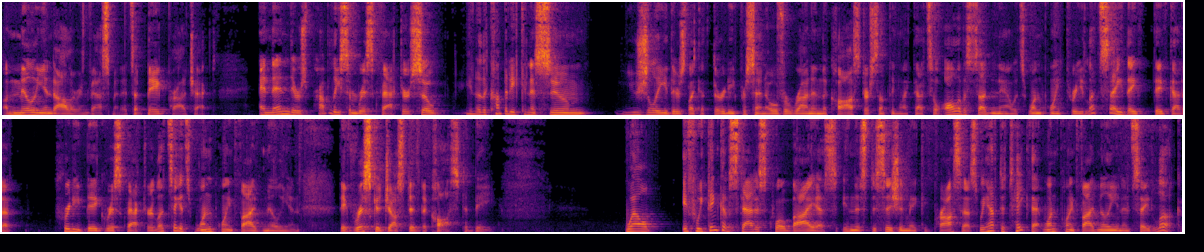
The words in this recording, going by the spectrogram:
a million dollar investment. It's a big project. And then there's probably some risk factors. So, you know, the company can assume usually there's like a 30% overrun in the cost or something like that. So all of a sudden now it's 1.3. Let's say they've, they've got a pretty big risk factor. Let's say it's 1.5 million. They've risk adjusted the cost to be. Well, if we think of status quo bias in this decision making process, we have to take that 1.5 million and say, look,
